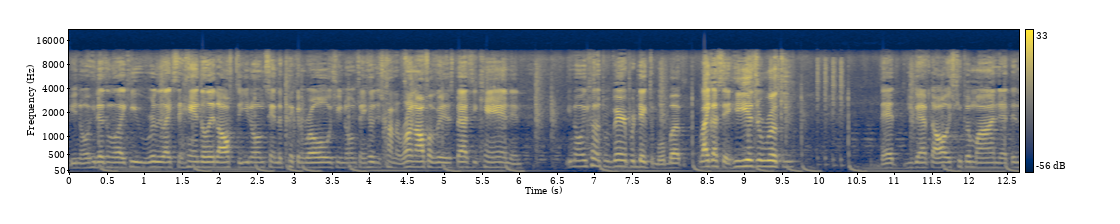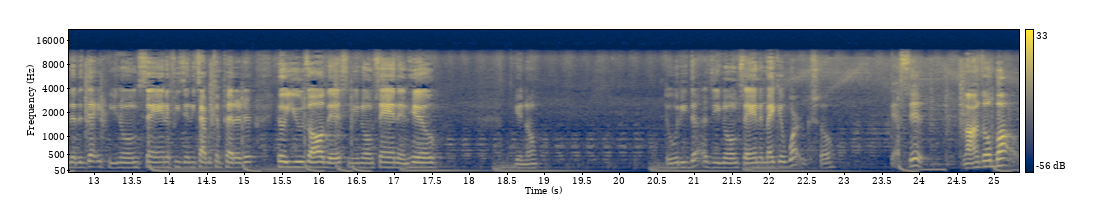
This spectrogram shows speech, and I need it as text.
You know, he doesn't look like he really likes to handle it off the, you know what I'm saying, the pick and rolls. You know what I'm saying? He'll just kind of run off of it as fast as he can. And, you know, he comes from very predictable. But like I said, he is a rookie that you have to always keep in mind at the end of the day. You know what I'm saying? If he's any type of competitor, he'll use all this, you know what I'm saying, and he'll, you know, do what he does, you know what I'm saying, and make it work. So that's it. Lonzo Ball.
